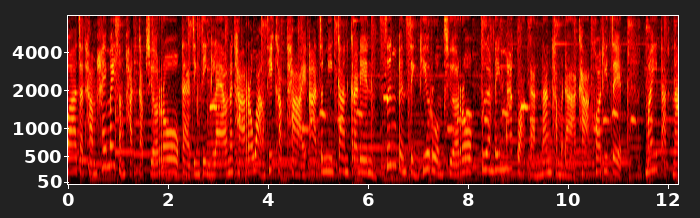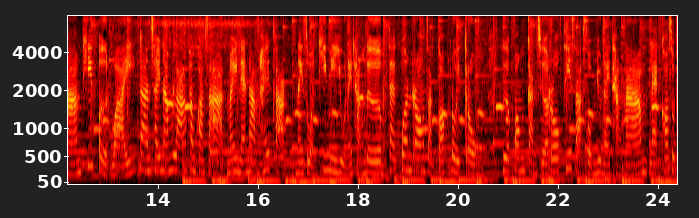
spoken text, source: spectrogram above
ว่าจะทำให้ไม่สัมผัสกับเชื้อโรค แต่จริง ๆ แล้วนะคะ ระหว่างที่ขับถ่ายอาจจะมีการกระเด็น ซึ่งเป็นสิ่งที่รวมเชื้อโรคเปื้อนได้มากกว่าการนั่งธรรมดาค่ะ ข้อที่ 7 ไม่ตักน้ำที่เปิดไว้ การใช้น้ำล้างทำความสะอาดไม่แนะนำให้ตักในส่วนที่มีอยู่ในถังเดิม แต่ควรรองจากก๊อกโดยตรง เพื่อป้องกันเชื้อโรคที่สะสมอยู่ในถังน้ำและข้อสุด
